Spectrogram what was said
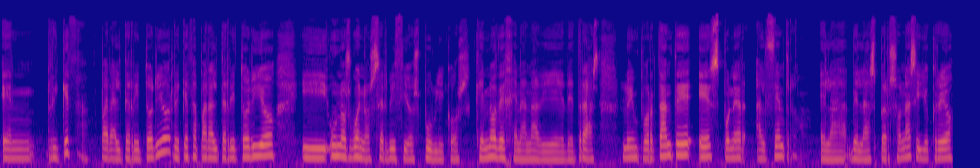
en riqueza para el territorio, riqueza para el territorio y unos buenos servicios públicos que no dejen a nadie detrás. Lo importante es poner al centro de las personas y yo creo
